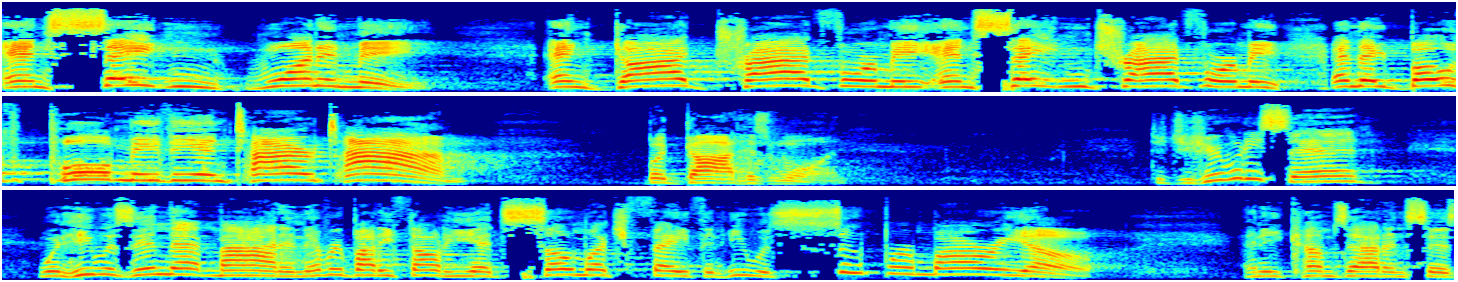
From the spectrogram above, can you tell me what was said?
and Satan wanted me. And God tried for me, and Satan tried for me, and they both pulled me the entire time. But God has won. Did you hear what he said? When he was in that mine, and everybody thought he had so much faith, and he was Super Mario. And he comes out and says,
